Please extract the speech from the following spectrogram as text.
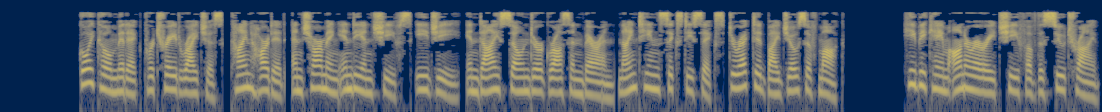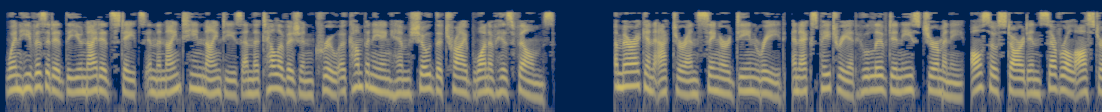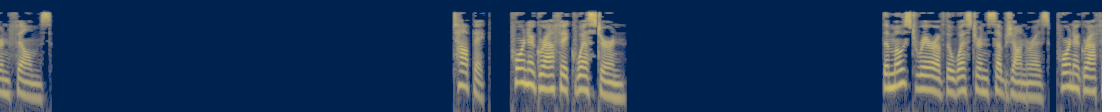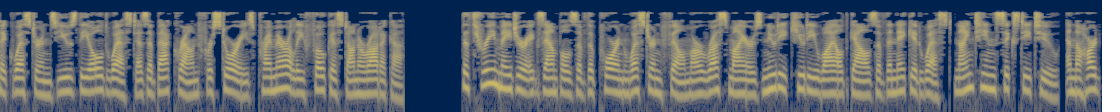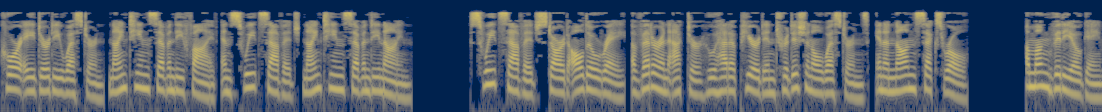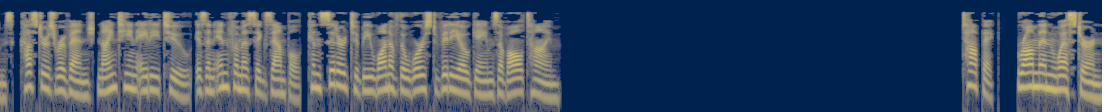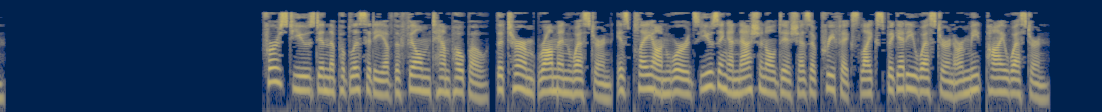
Gojko Mitic portrayed righteous, kind-hearted, and charming Indian chiefs e.g., in Die Sohn der Grossen Bären 1966 directed by Joseph Mock. He became honorary chief of the Sioux tribe, when he visited the United States in the 1990s and the television crew accompanying him showed the tribe one of his films. American actor and singer Dean Reed, an expatriate who lived in East Germany, also starred in several Ostern films. Topic: Pornographic Western. The most rare of the Western subgenres, pornographic Westerns use the Old West as a background for stories primarily focused on erotica. The three major examples of the porn western film are Russ Meyer's Nudie Cutie Wild Gals of the Naked West 1962, and the hardcore A Dirty Western 1975 and Sweet Savage 1979. Sweet Savage starred Aldo Ray, a veteran actor who had appeared in traditional westerns, in a non-sex role. Among video games, Custer's Revenge 1982 is an infamous example, considered to be one of the worst video games of all time. Ramen Western First used in the publicity of the film Tampopo, the term ramen western is play on words using a national dish as a prefix like spaghetti western or meat pie western.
